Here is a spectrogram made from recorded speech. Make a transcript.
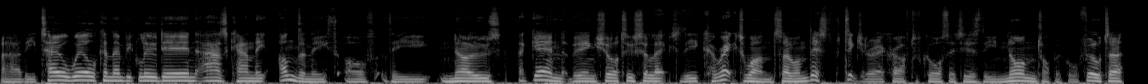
Uh, the tail wheel can then be glued in, as can the underneath of the nose. Again, being sure to select the correct one. So on this particular aircraft, of course, it is the non-tropical filter.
